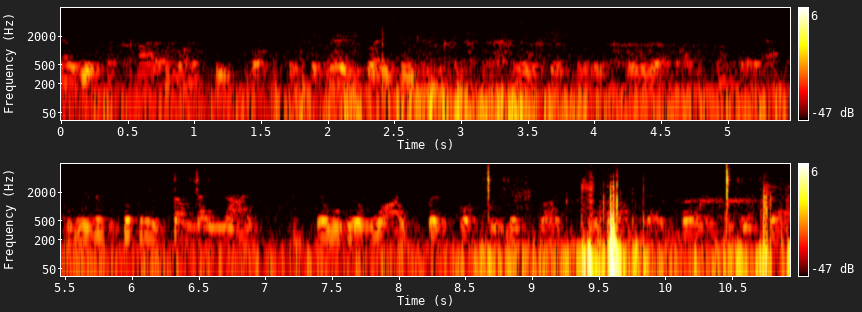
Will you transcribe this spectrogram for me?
maybe a touch higher on one or two spots, but most places, will get colder by Sunday afternoon, and particularly Sunday night. There will be a widespread spot it looks like for Monday morning. Just there,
